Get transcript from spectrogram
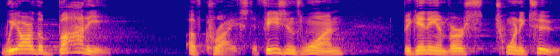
We are the body of Christ. Ephesians 1, beginning in verse 22.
